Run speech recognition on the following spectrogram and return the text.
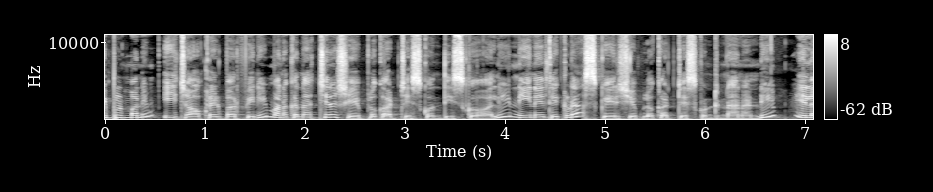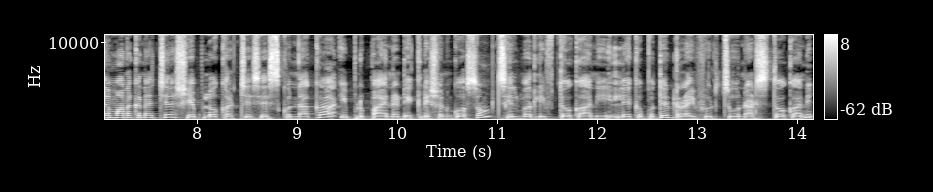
ఇప్పుడు మనం ఈ చాక్లెట్ బర్ఫీని మనకు నచ్చిన షేప్లో కట్ చేసుకొని తీసుకోవాలి. నేనైతే ఇక్కడ స్క్వేర్ షేప్లో కట్ చేసుకుంటున్నానండి. ఇలా మనకు నచ్చిన షేప్లో కట్ చేసేసుకున్నాక ఇప్పుడు పైన డెకరేషన్ కోసం సిల్వర్ లీఫ్తో కానీ లేకపోతే డ్రై ఫ్రూట్స్ నట్స్తో కానీ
